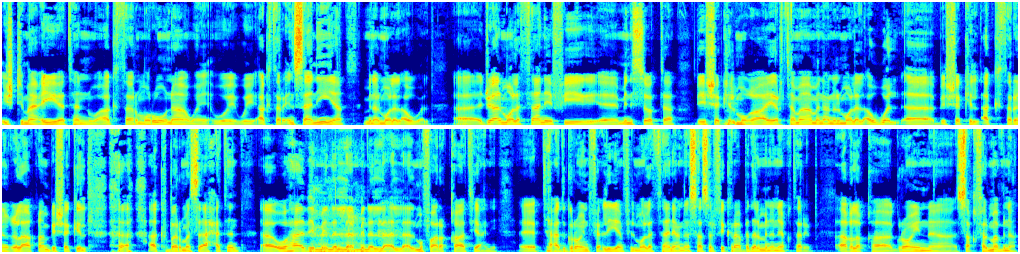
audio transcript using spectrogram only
اجتماعية وأكثر مرونة وأكثر إنسانية من المول الأول. آه، جاء المول الثاني في آه، مينيسوتا بشكل مغاير تماما عن المول الأول آه، بشكل أكثر انغلاقا بشكل أكبر مساحة وهذه من من المفارقات يعني. ابتعد جروين فعليا في المول الثاني عن أساس الفكرة بدلا من أن يقترب. أغلق جروين سقف المبنى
